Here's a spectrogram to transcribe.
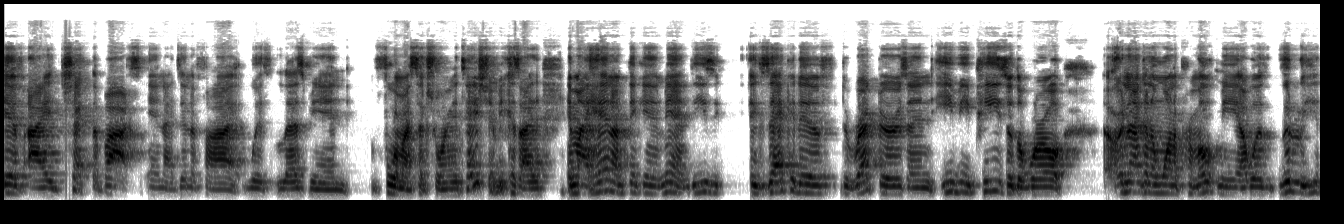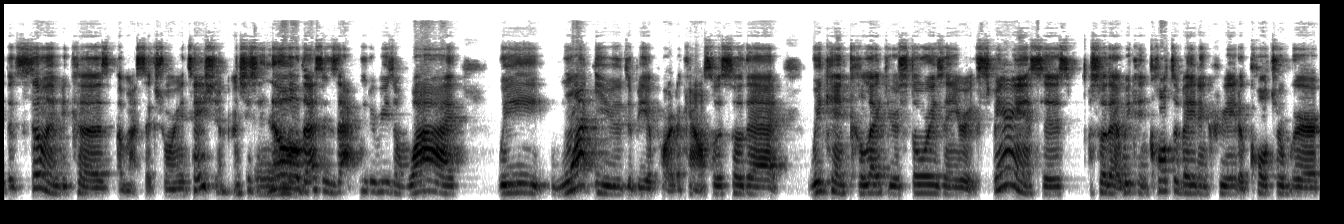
if i check the box and identify with lesbian for my sexual orientation. Because I in my head I'm thinking, man, these executive directors and EVPs of the world are not going to want to promote me. I would literally hit the ceiling because of my sexual orientation. And she said, No, mm. that's exactly the reason why we want you to be a part of council so that we can collect your stories and your experiences so that we can cultivate and create a culture where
